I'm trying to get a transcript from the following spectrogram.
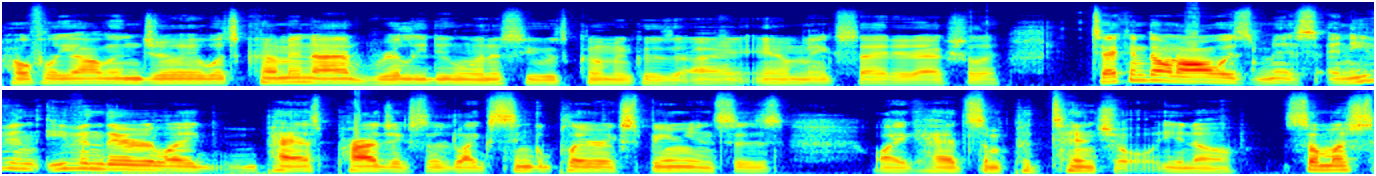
hopefully y'all enjoy what's coming. I really do want to see what's coming because I am excited actually. Tekken don't always miss, and even even their like past projects or like single player experiences like had some potential, you know so much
